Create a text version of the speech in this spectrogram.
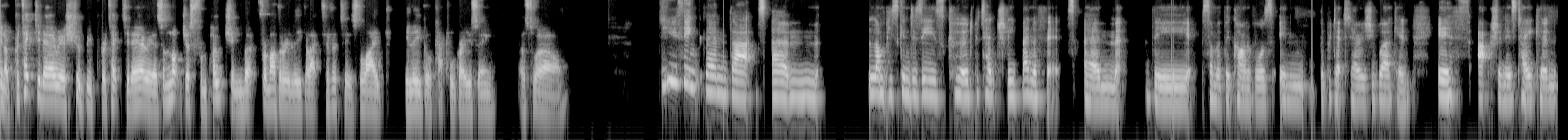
you know, protected areas should be protected areas, and not just from poaching, but from other illegal activities like illegal cattle grazing as well. Do you think then that um, lumpy skin disease could potentially benefit um, the some of the carnivores in the protected areas you work in if action is taken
